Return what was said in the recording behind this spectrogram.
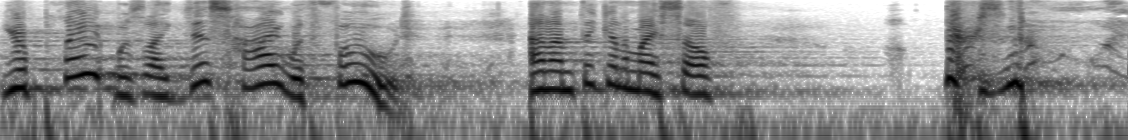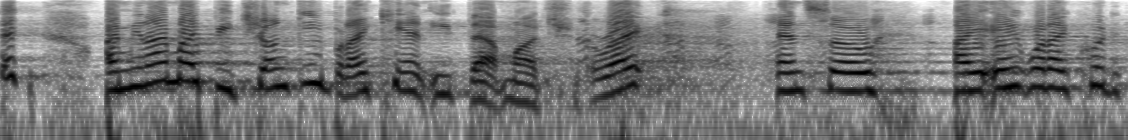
your plate was like this high with food. And I'm thinking to myself, there's no way. I mean, I might be chunky, but I can't eat that much, all right? And so I ate what I could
